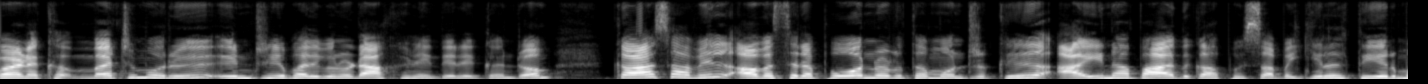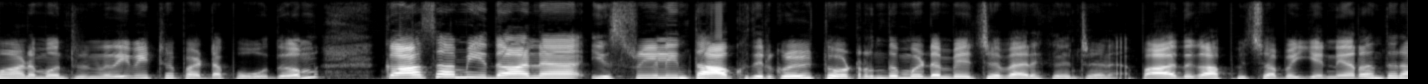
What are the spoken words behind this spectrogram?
வணக்கம். மற்றும் ஒரு இன்றைய பதிவினூடாக இணைந்திருக்கின்றோம். காசாவில் அவசர போர் நிறுத்தம் ஒன்றுக்கு ஐநா பாதுகாப்பு சபையில் தீர்மானம் ஒன்று நிறைவேற்றப்பட்ட போதும் காசா மீதான இஸ்ரேலின் தாக்குதல்கள் தொடர்ந்தும் இடம்பெற்று வருகின்றன. பாதுகாப்பு சபையின் நிரந்தர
